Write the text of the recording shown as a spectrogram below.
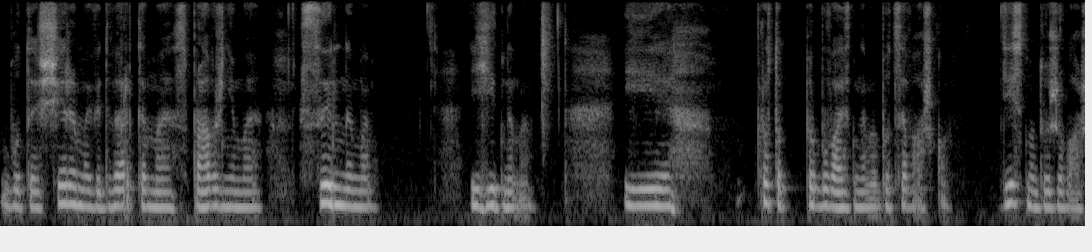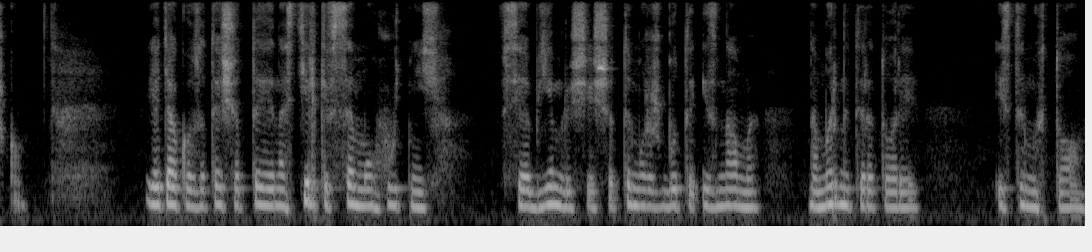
бути щирими, відвертими, справжніми, сильними і гідними. І просто перебувай з ними, бо це важко. Дійсно дуже важко. Я дякую за те, що ти настільки всемогутній, всеоб'ємлющий, що ти можеш бути із нами на мирній території, і з тими, хто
